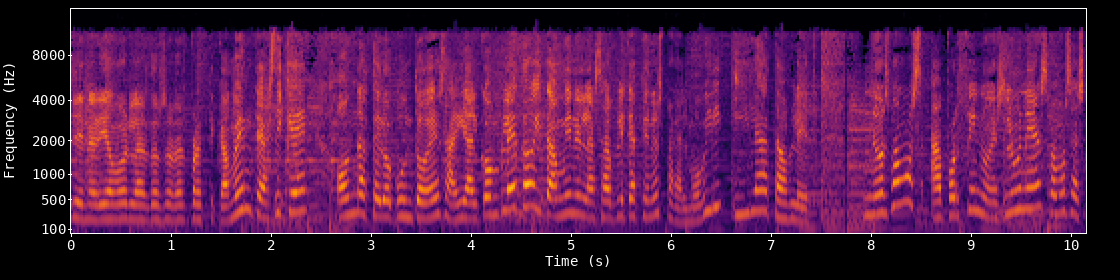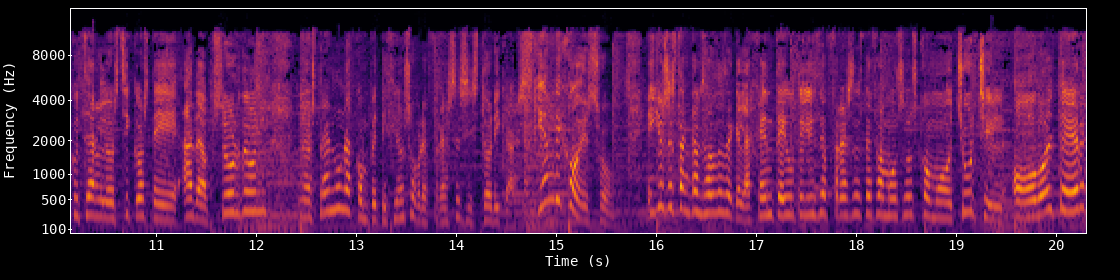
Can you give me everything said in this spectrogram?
llenaríamos las dos horas prácticamente. Así que ondacero.es ahí al completo y también en las aplicaciones para el móvil y la tablet. Nos vamos a Por fin no es lunes, vamos a escuchar a los chicos de Ad Absurdum. Nos traen una competición sobre frases históricas. ¿Quién dijo eso? Ellos están cansados de que la gente utilice frases de famosos como Churchill o Voltaire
